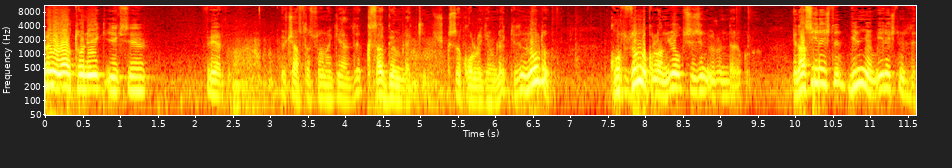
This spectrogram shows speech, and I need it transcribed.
Ben ona tonik, iksir verdim. Üç hafta sonra geldi. Kısa gömlek giymiş. Kısa kollu gömlek. Dedim ne oldu? Kortizon mu kullandın? Yok sizin ürünleri kullan. E nasıl iyileştin? Bilmiyorum iyileştim dedi.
